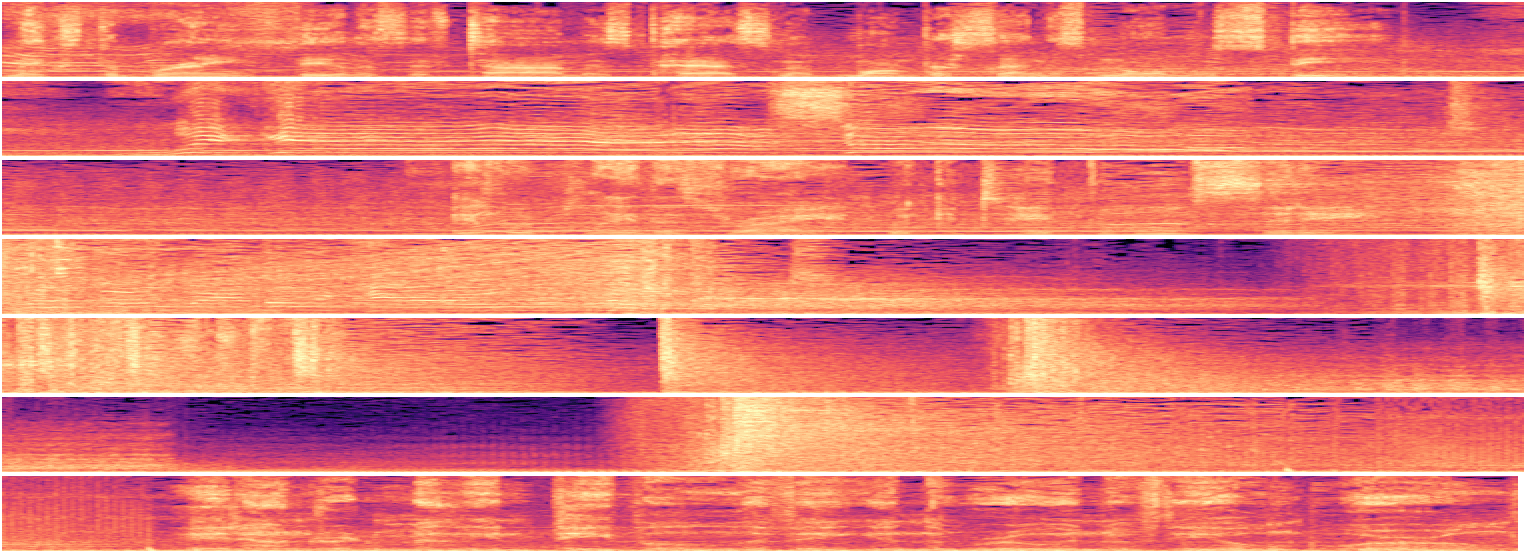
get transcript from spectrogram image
Makes the brain feel as if time is passing at 1% its normal speed. If we play this right, we could take the whole city. Eight hundred million people living in the ruin of the old world.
